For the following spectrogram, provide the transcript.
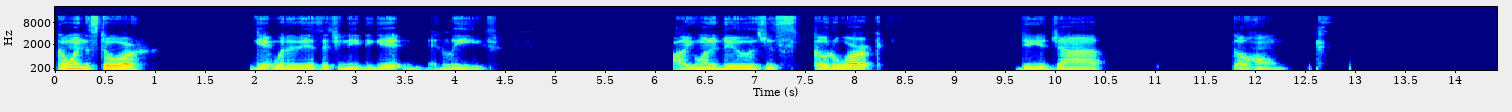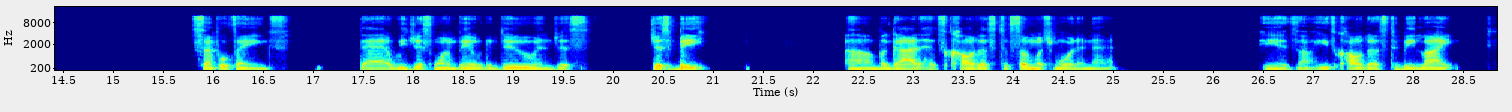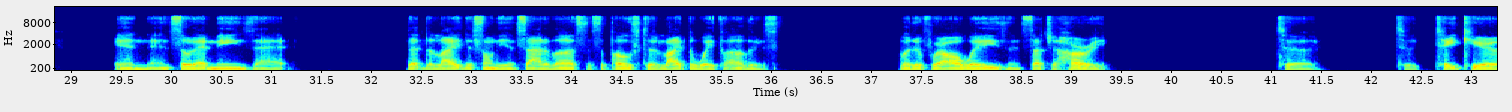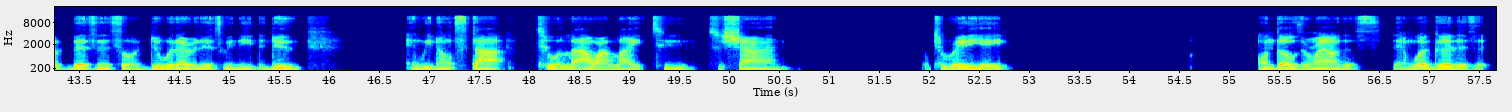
go in the store get what it is that you need to get and, and leave. All you want to do is just go to work, do your job, go home. Simple things that we just want to be able to do and just just be. Um, but God has called us to so much more than that. He is uh, He's called us to be light, and and so that means that that the light that's on the inside of us is supposed to light the way for others. But if we're always in such a hurry to to take care of business or do whatever it is we need to do, and we don't stop to allow our light to to shine or to radiate on those around us, then what good is it?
